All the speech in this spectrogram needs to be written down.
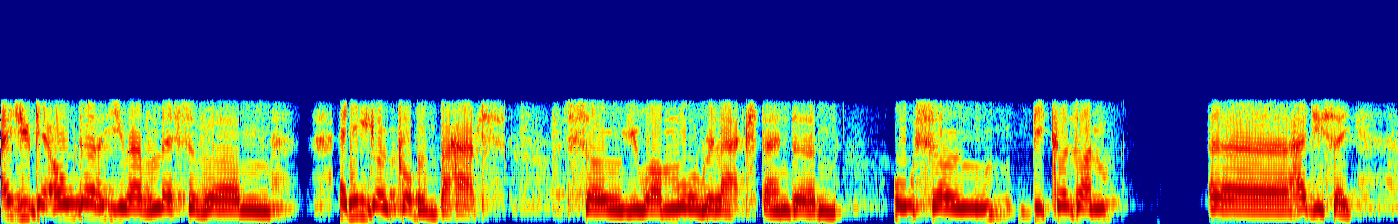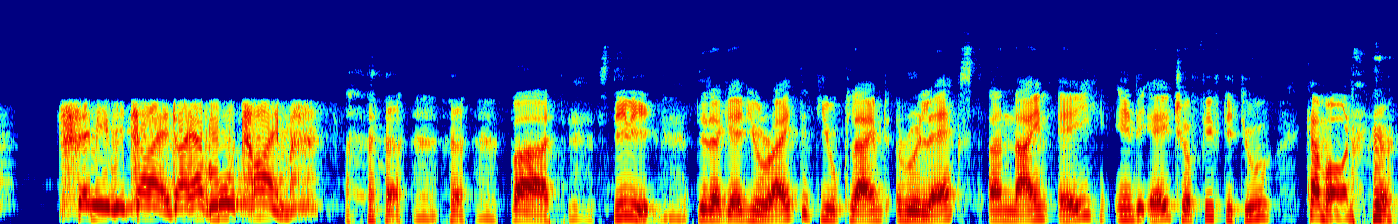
as you get older, you have less of um, an ego problem, perhaps. So you are more relaxed. And um, also, because I'm, uh, how do you say, semi retired, I have more time. but Stevie, did I get you right that you climbed relaxed a 9A in the age of 52? Come on.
